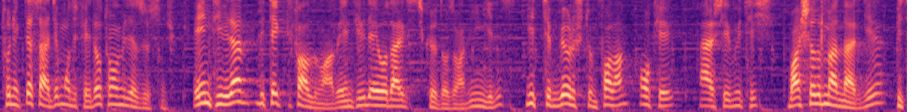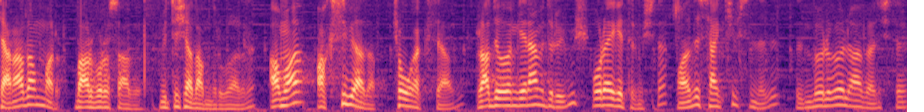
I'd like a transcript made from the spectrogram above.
Tunik'te sadece modifiyeli otomobil yazıyorsun çünkü. NTV'den bir teklif aldım abi. NTV'de Evo dergisi çıkıyordu o zaman İngiliz. Gittim, görüştüm falan. Okey. Her şey müthiş. Başladım ben dergiye. Bir tane adam var. Barbaros abi. Müthiş adamdır bu arada. Ama aksi bir adam. Çok aksi abi. Radyoların genel müdürüymüş. Oraya getirmişler. Bana dedi sen kimsin dedi. Dedim böyle böyle abi ben işte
